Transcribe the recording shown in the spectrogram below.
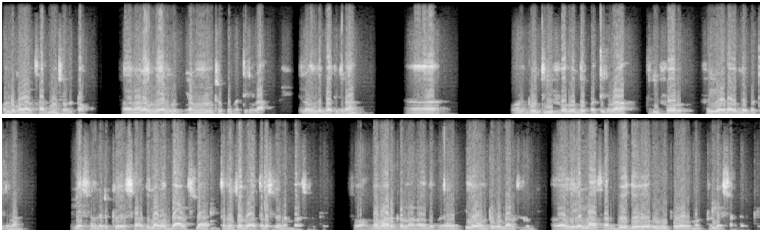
ஒன்று கொண்டாட சார்புன்னு சொல்லிட்டோம். அதனால இங்கே என் என் இருக்கு பார்த்தீங்களா இதில் வந்து பார்த்தீங்கன்னா ஒன் டூ த்ரீ ஃபோர் வந்து பார்த்தீங்கன்னா த்ரீ ஃபோர் ஃபைவோட வந்து பார்த்தீங்கன்னா ரிலேஷன் இருக்கு. ஸோ அது இல்லாமல் பேலன்ஸில் தொண்ணூற்றி பாகத்தில் சில நம்பர்ஸ் இருக்கு. ஸோ அந்த மாதிரி இருக்கிறனால வந்து பார்த்தீங்கன்னா இது ஒன்று கொண்டாட சார்பு அதாவது எல்லா சார்பும் ஏதோ ஒரு ரூபோட மட்டும் ரிலேஷன் இருக்கு.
